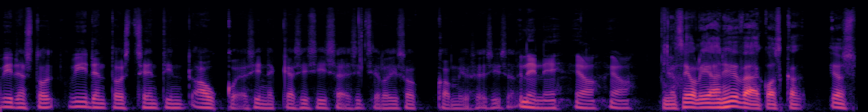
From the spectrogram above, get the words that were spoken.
15, 15 sentin aukko ja sinne käsi sisään ja sitten siellä on iso kammio se sisällä. Niin, niin, joo, joo. Ja se oli ihan hyvä, koska jos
